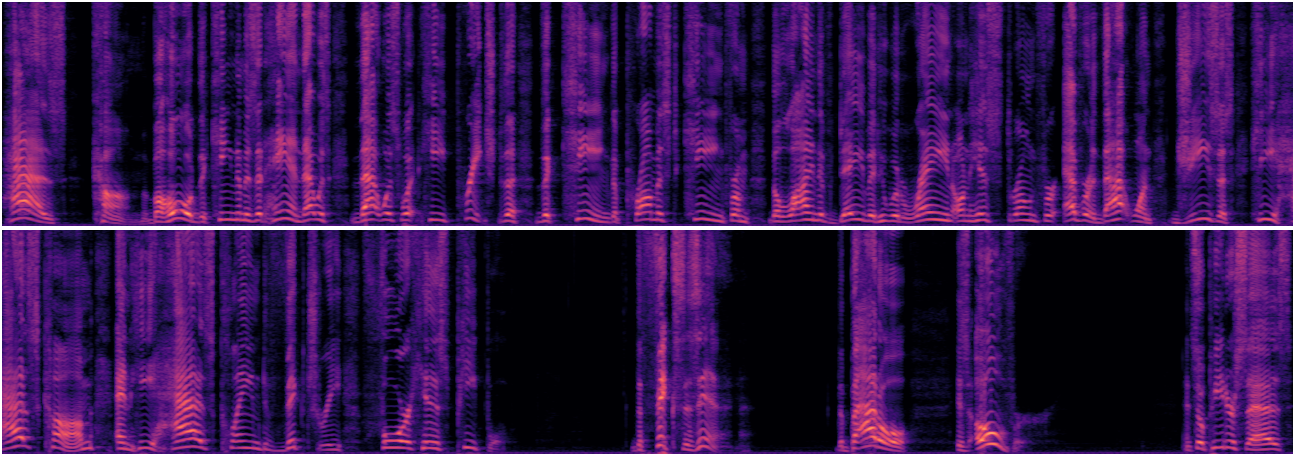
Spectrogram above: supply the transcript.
has come. Behold, the kingdom is at hand. That was that was what he preached. The the king, the promised king from the line of David who would reign on his throne forever. That one, Jesus, he has come and he has claimed victory for his people. The fix is in. The battle is over. And so Peter says,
